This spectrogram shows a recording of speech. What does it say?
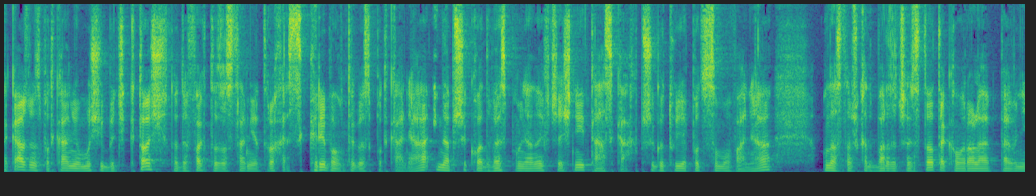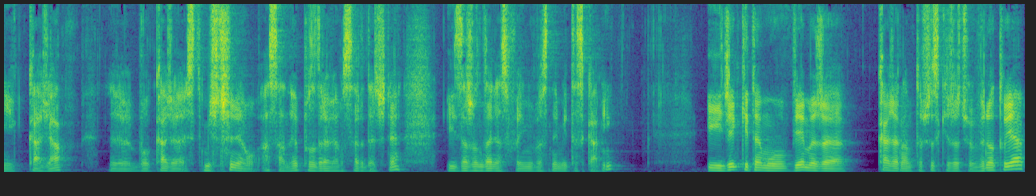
Na każdym spotkaniu musi być ktoś, kto de facto zostanie trochę skrybą tego spotkania i na przykład we wspomnianych wcześniej taskach przygotuje podsumowania. U nas na przykład bardzo często taką rolę pełni Kazia, bo Kazia jest mistrzynią Asany, pozdrawiam serdecznie, i zarządzania swoimi własnymi taskami. I dzięki temu wiemy, że Kazia nam te wszystkie rzeczy wynotuje,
